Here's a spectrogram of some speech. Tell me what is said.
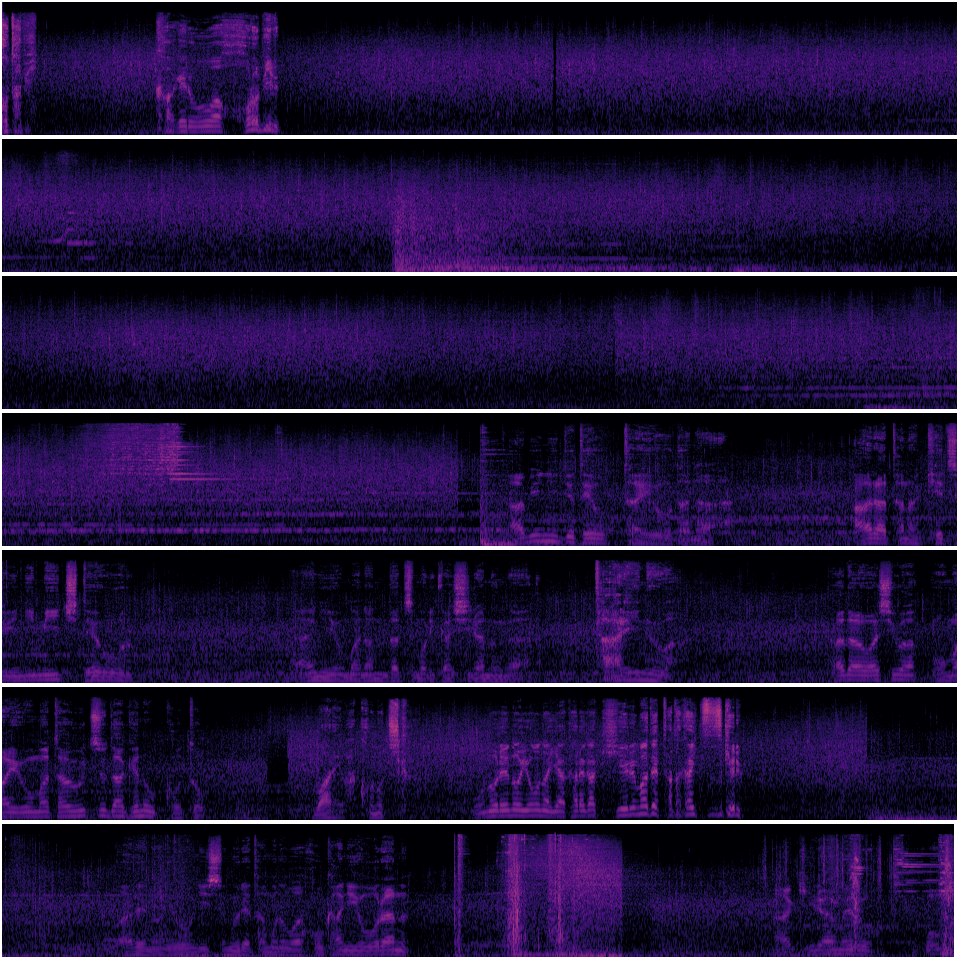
こたび。カゲロウは滅びる。ておったようだな。新たな決意に満ちておる。何を学んだつもりか知らぬが足りぬわ。ただわしはお前をまた撃つだけのこと。我はこの地から己のような輩が消えるまで戦い続ける。我のように優れた者は他におらぬ諦めろ。お前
